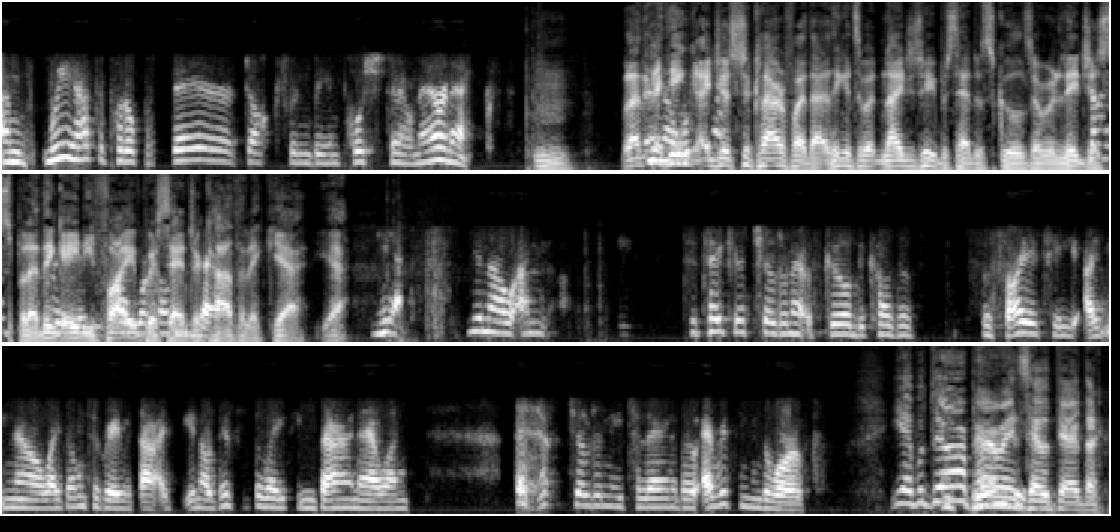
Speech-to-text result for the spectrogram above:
and we had to put up with their doctrine being pushed down our necks. But I, I think know- uh, just to clarify that, I think it's about ninety three percent of schools are religious, but I think 93 eighty is five percent are Catholic. Yeah, yeah. Yes, you know, and to take your children out of school because of society, I no, I don't agree with that. I, you know, this is the way things are now, and children need to learn about everything in the world. Yeah, but there are parents out there that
